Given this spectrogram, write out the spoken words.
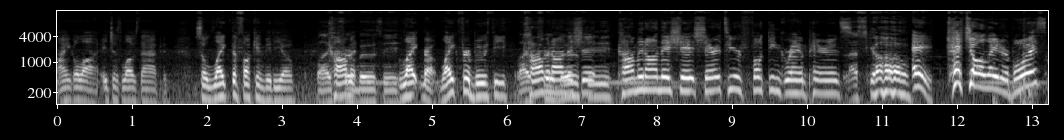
I ain't gonna lie. It just loves to happen. So like the fucking video. Like Comment- for Boothy. Like, bro, like for Boothy. Like comment on this shit. Comment on this shit. Share it to your fucking grandparents. Let's go. Hey, catch y'all later, boys.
